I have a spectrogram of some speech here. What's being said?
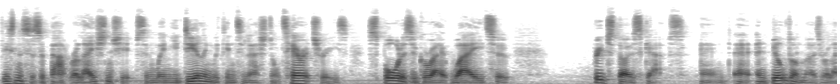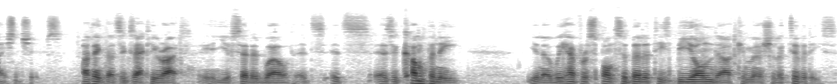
business is about relationships, and when you're dealing with international territories, sport is a great way to bridge those gaps and, and, and build on those relationships. I think that's exactly right. You've said it well. It's, it's as a company, you know, we have responsibilities beyond our commercial activities.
